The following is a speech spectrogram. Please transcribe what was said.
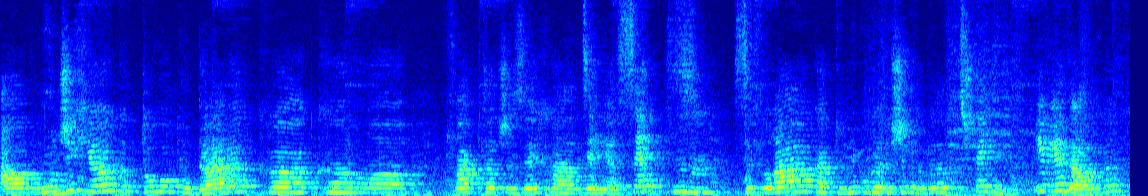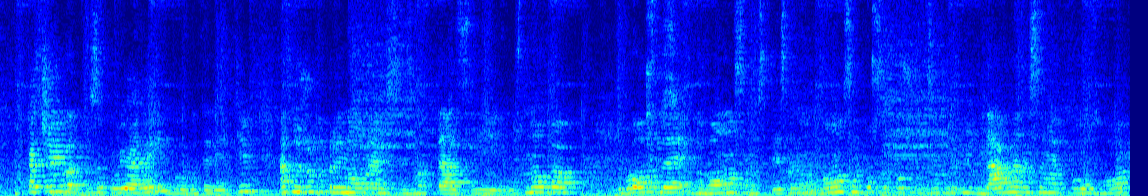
А, получих я като подарък а, към а, факта, че взех целия сет. Мгм. Сефора, както никога, решиха да бъдат щедри. И ми я дадоха. Така че заповядай. Благодаря ти. Аз между другото преди много време си взимах тази основа. После, доволна съм естествено, доволна съм, после започнах да взимам други. Отдавна не съм я ползвала,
